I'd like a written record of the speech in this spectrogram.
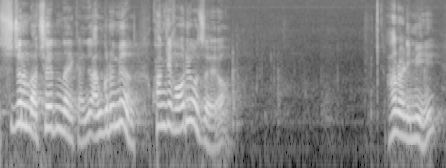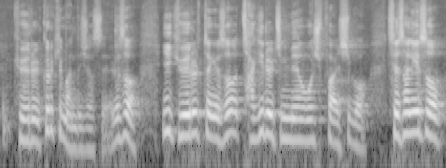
수준을 맞춰야 된다니까요. 안 그러면 관계가 어려워져요. 하나님이 교회를 그렇게 만드셨어요. 그래서 이 교회를 통해서 자기를 증명하고 싶어 하시고 세상에서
